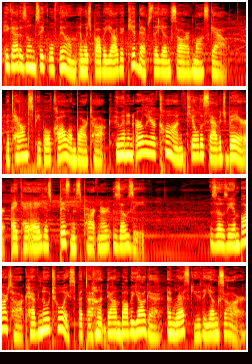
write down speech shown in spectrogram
He got his own sequel film in which Baba Yaga kidnaps the young Tsar of Moscow. The townspeople call on Bartok, who in an earlier con killed a savage bear, aka his business partner, Zozi. Zozi and Bartok have no choice but to hunt down Baba Yaga and rescue the young Tsar.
